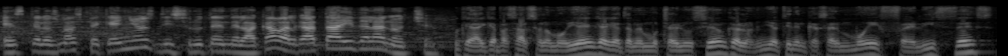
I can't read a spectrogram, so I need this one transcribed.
es que los más pequeños disfruten de la cabalgata y de la noche. Que hay que pasárselo muy bien, que hay que tener mucha ilusión, que los niños tienen que ser muy felices,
